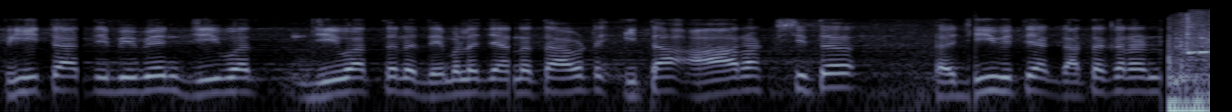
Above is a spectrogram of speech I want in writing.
පිහිටා තිබිවෙන් ජීවත් ජීවත්වන දෙමළ ජනතාවට ඉතා ආරක්ෂිත අ, ජීවිතයක් ගත කරන්න.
